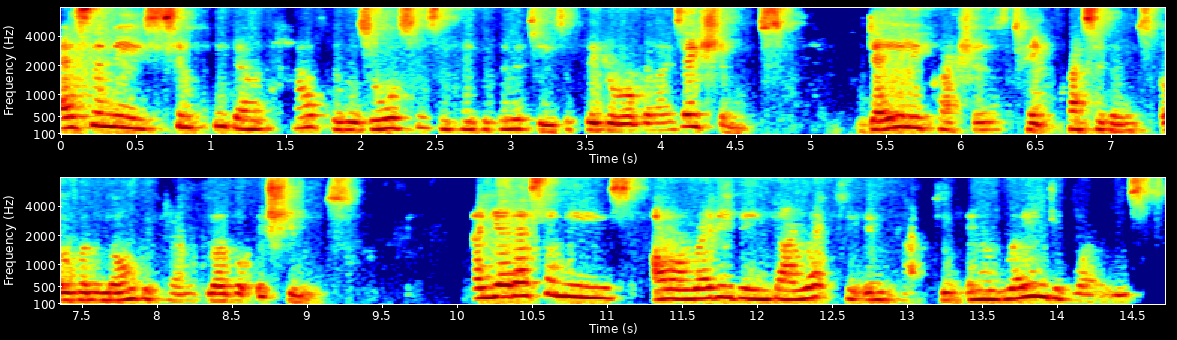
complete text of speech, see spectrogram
SMEs simply don't have the resources and capabilities of bigger organizations. Daily pressures take precedence over longer term global issues. And yet SMEs are already being directly impacted in a range of ways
